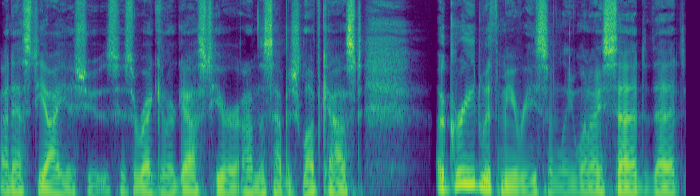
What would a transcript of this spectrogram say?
on STI issues, who's a regular guest here on the Savage Lovecast, agreed with me recently when I said that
